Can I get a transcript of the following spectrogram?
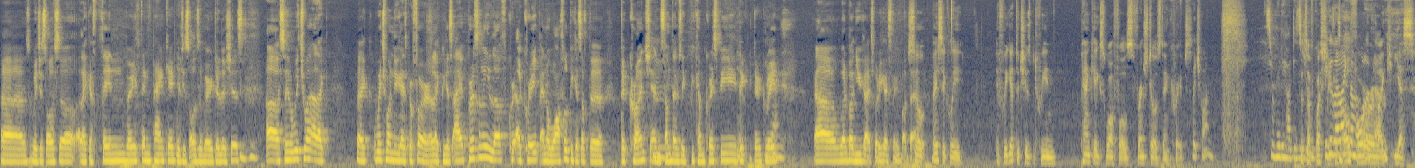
uh, which is also like a thin, very thin pancake, which is also very delicious. Uh, so which one like like which one do you guys prefer? Like because I personally love cra- a crepe and a waffle because of the the crunch and sometimes they become crispy. They, they're great. Yeah. Uh, what about you guys? What do you guys think about that? So basically, if we get to choose between pancakes, waffles, French toast, and crepes, Which one? It's a really hard it's a tough question because I like all them four all of are them. like yes.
